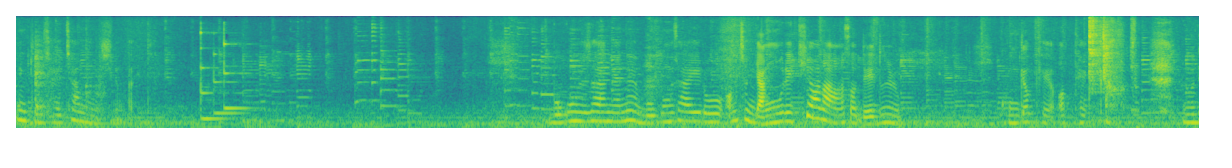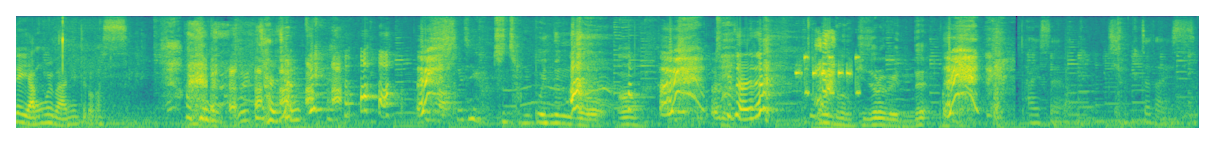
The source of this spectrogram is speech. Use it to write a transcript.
좀잘 참으시는 것 같아. 모공주사 하면은 모공 사이로 엄청 약물이 튀어나와서 내 눈을 공격해요. 어택. 눈에 약물 많이 들어갔어. 아, 근데 왜 이렇게 잘 참지? 춘 참고 있는 거 아, 왜 이렇게 잘 참? 조금 더 기절하겠는데? 다 했어요. 진짜 다 했어.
